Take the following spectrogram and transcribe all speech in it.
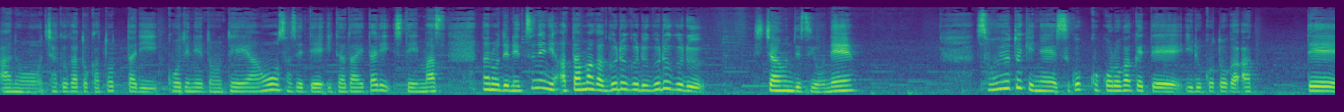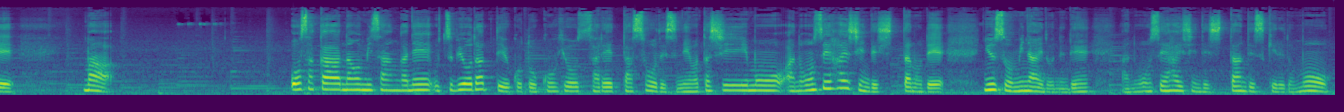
あの着画とか取ったりコーディネートの提案をさせていただいたりしています。なのでね常に頭がぐるぐるぐるぐるしちゃうんですよね。そういう時ねすごく心がけていることがあってまあ大坂なおみさんがねうつ病だっていうことを公表されたそうですね私もあの音声配信で知ったのでニュースを見ないのでねあの音声配信で知ったんですけれども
